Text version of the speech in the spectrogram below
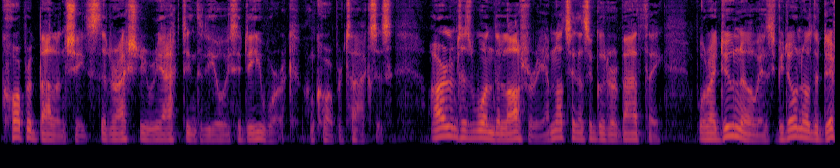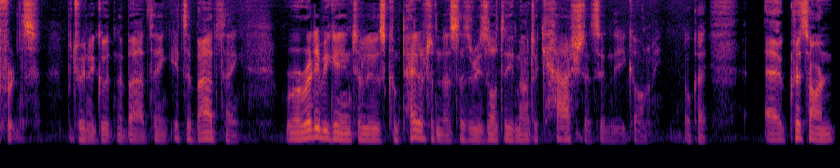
corporate balance sheets that are actually reacting to the OECD work on corporate taxes. Ireland has won the lottery. I'm not saying that's a good or a bad thing, but what I do know is if you don't know the difference between a good and a bad thing, it's a bad thing. We're already beginning to lose competitiveness as a result of the amount of cash that's in the economy. Okay. Uh, Chris Horn,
